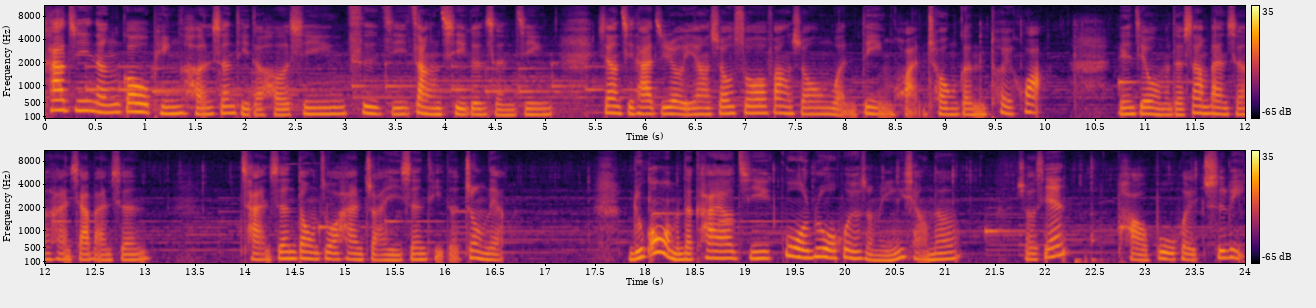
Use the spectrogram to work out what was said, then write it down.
髂肌能够平衡身体的核心，刺激脏器跟神经，像其他肌肉一样收缩、放松、稳定、缓冲跟退化，连接我们的上半身和下半身。产生动作和转移身体的重量。如果我们的髂腰肌过弱，会有什么影响呢？首先，跑步会吃力。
